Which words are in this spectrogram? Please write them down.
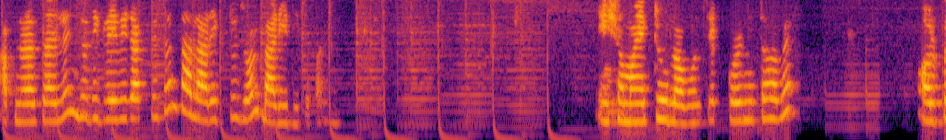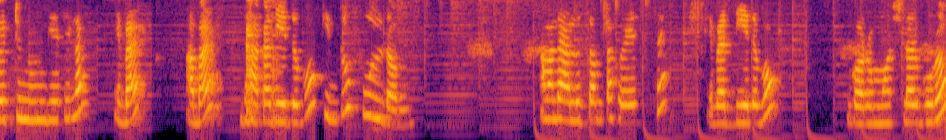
আপনারা চাইলেন যদি গ্রেভি রাখতে চান, তাহলে আর একটু জল বাড়িয়ে দিতে পারেন। এই সময় একটু লবণ চেক করে নিতে হবে। অল্প একটু নুন দিয়ে দিলাম। এবার আবার ঢাকা দিয়ে দেবো কিন্তু ফুল দম। আমাদের আলুর দমটা হয়ে এসছে। এবার দিয়ে দেব গরম মশলার গুঁড়ো।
